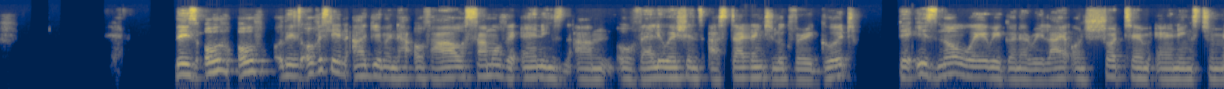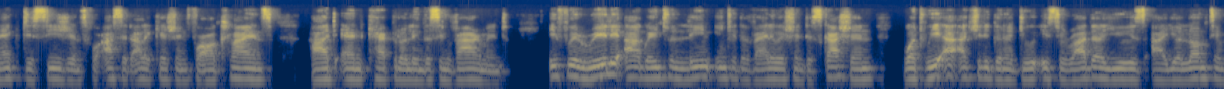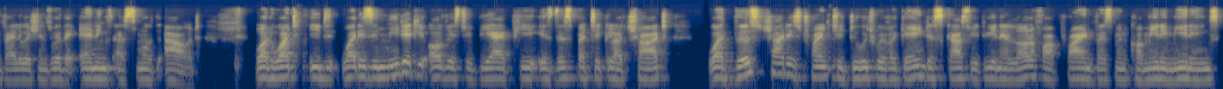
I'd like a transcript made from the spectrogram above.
There's, all, all, there's obviously an argument of how some of the earnings um, or valuations are starting to look very good. There is no way we're going to rely on short-term earnings to make decisions for asset allocation for our clients' hard-earned capital in this environment if we really are going to lean into the valuation discussion, what we are actually going to do is to rather use uh, your long-term valuations where the earnings are smoothed out. What, what, it, what is immediately obvious to BIP is this particular chart. What this chart is trying to do, which we've again discussed with you in a lot of our prior investment committee meetings,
